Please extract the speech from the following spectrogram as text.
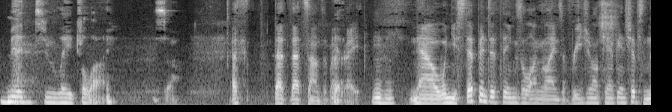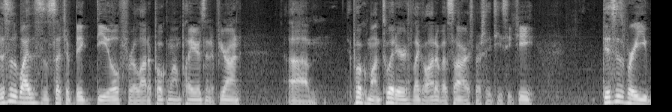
mid to late July. So That's that that sounds about Yeah. right. Now, when you step into things along the lines of regional championships, and this is why this is such a big deal for a lot of Pokemon players, and if you're on um, Pokemon Twitter, like a lot of us are, especially TCG, this is where you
